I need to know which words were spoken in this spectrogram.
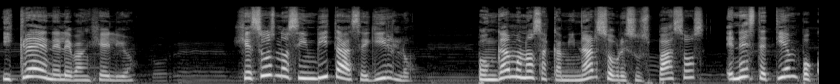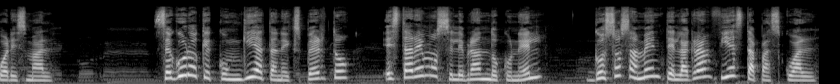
y cree en el Evangelio. Jesús nos invita a seguirlo. Pongámonos a caminar sobre sus pasos en este tiempo cuaresmal. Seguro que con guía tan experto estaremos celebrando con él gozosamente la gran fiesta pascual.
